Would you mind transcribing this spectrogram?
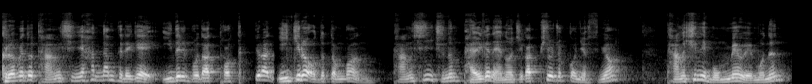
그럼에도 당신이 한남들에게 이들보다 더 특별한 인기를 얻었던 건 당신이 주는 밝은 에너지가 필요 조건이었으며 당신의 몸매 외모는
